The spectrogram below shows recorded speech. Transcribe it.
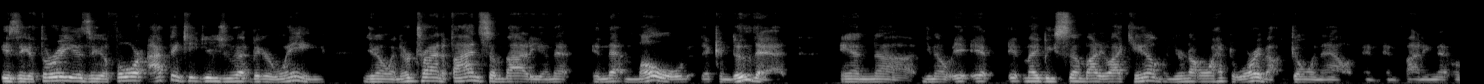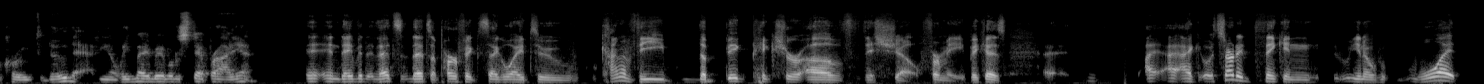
is he a three? Is he a four? I think he gives you that bigger wing, you know, and they're trying to find somebody in that in that mold that can do that. And uh, you know, it, it, it may be somebody like him, and you're not to have to worry about going out and, and finding that recruit to do that. You know, he may be able to step right in. And, David, that's that's a perfect segue to kind of the the big picture of this show for me because I, I started thinking, you know, what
